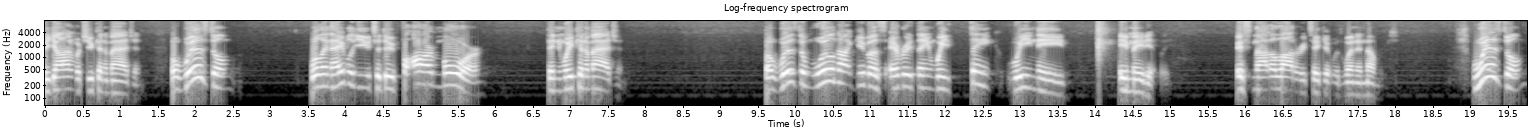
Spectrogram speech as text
beyond what you can imagine. But wisdom will enable you to do far more than we can imagine. But wisdom will not give us everything we think we need immediately. It's not a lottery ticket with winning numbers. Wisdom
